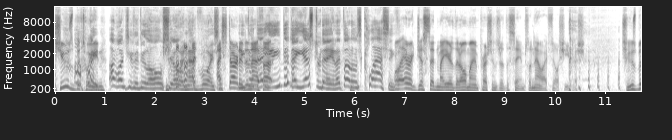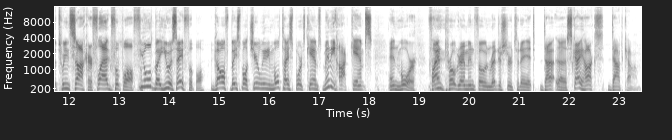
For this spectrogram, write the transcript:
Choose Oh, between. I want you to do the whole show in that voice. I started you and I that. thought- you did that yesterday, and I thought it was classic. Well, Eric just said in my ear that all my impressions are the same, so now I feel sheepish. Choose between soccer, flag football, fueled by USA football, golf, baseball, cheerleading, multi sports camps, mini hawk camps, and more. Find program info and register today at do- uh, skyhawks.com.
